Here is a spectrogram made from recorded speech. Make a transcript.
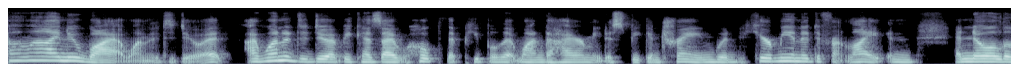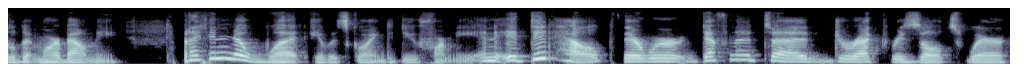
Uh, well, I knew why I wanted to do it. I wanted to do it because I hoped that people that wanted to hire me to speak and train would hear me in a different light and and know a little bit more about me. But I didn't know what it was going to do for me, and it did help. There were definite uh, direct results where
